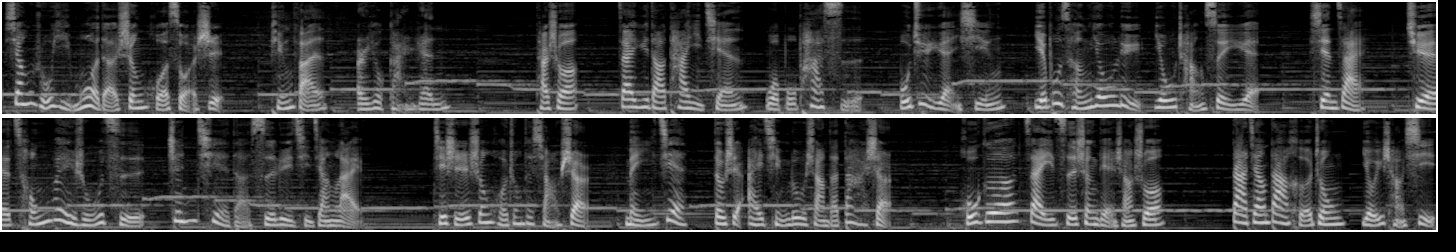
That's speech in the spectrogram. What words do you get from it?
相濡以沫的生活琐事，平凡。而又感人。他说，在遇到他以前，我不怕死，不惧远行，也不曾忧虑悠长岁月。现在，却从未如此真切地思虑起将来。其实，生活中的小事儿，每一件都是爱情路上的大事儿。胡歌在一次盛典上说，《大江大河》中有一场戏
